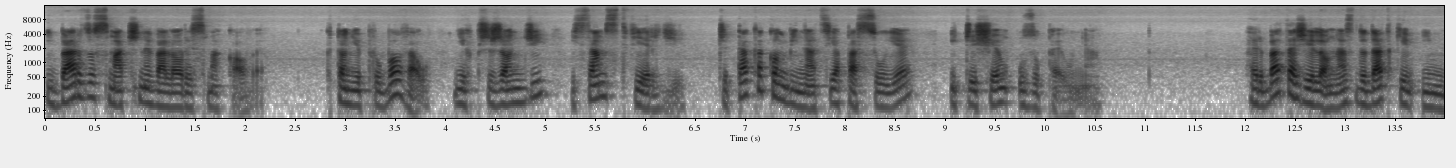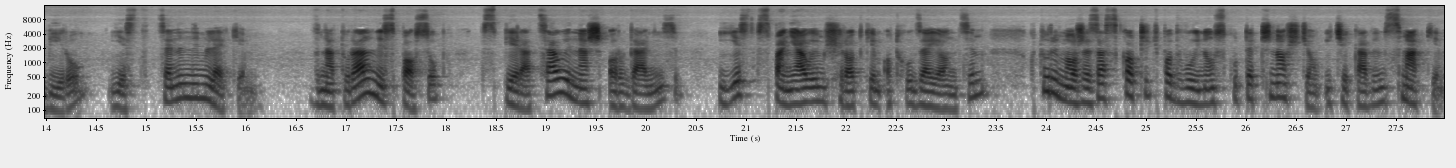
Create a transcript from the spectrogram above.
i bardzo smaczne walory smakowe. Kto nie próbował, niech przyrządzi i sam stwierdzi, czy taka kombinacja pasuje i czy się uzupełnia. Herbata zielona z dodatkiem imbiru jest cennym lekiem. W naturalny sposób wspiera cały nasz organizm i jest wspaniałym środkiem odchudzającym, który może zaskoczyć podwójną skutecznością i ciekawym smakiem.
